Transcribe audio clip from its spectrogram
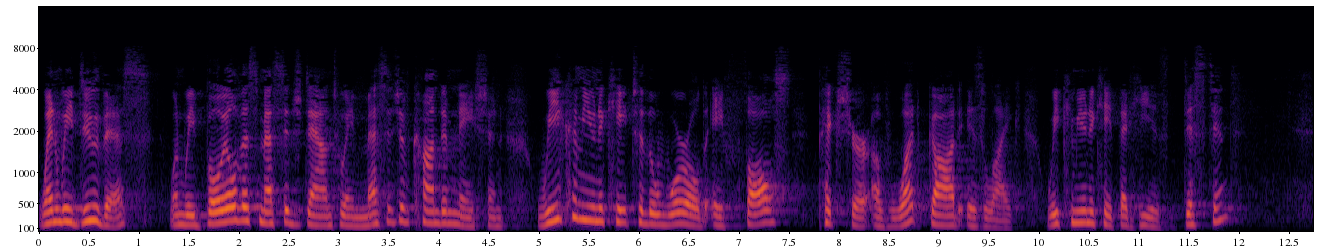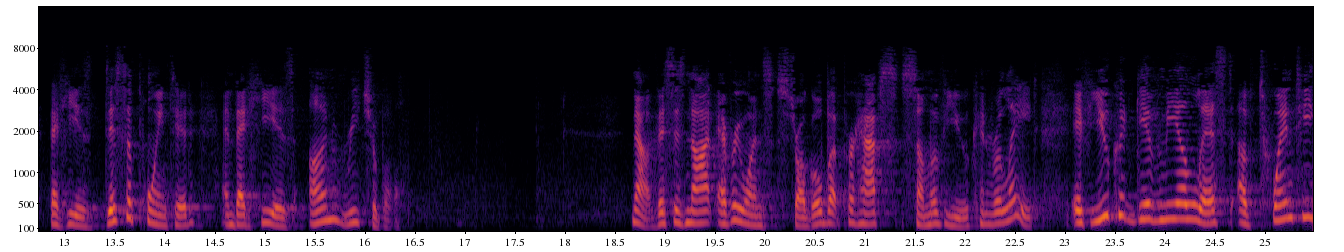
When we do this, when we boil this message down to a message of condemnation, we communicate to the world a false picture of what God is like. We communicate that He is distant, that He is disappointed, and that He is unreachable. Now, this is not everyone's struggle, but perhaps some of you can relate. If you could give me a list of 20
